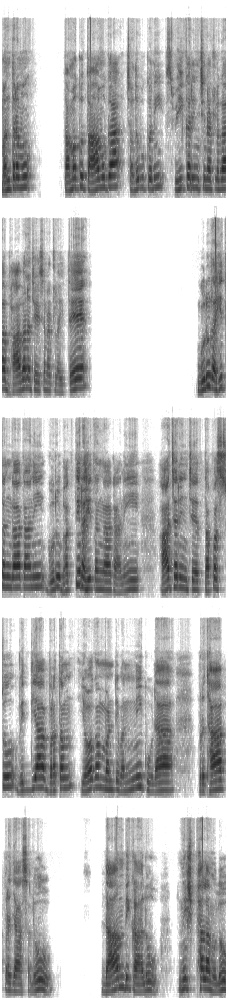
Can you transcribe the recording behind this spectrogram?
మంత్రము తమకు తాముగా చదువుకొని స్వీకరించినట్లుగా భావన చేసినట్లయితే గురురహితంగా కానీ గురు భక్తి రహితంగా కానీ ఆచరించే తపస్సు విద్యా వ్రతం యోగం వంటివన్నీ కూడా వృథా ప్రయాసలు డాంబికాలు నిష్ఫలములు.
